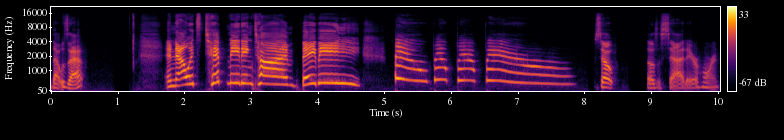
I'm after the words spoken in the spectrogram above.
that was that. And now it's tip meeting time, baby. Bow, bow, bow. So that was a sad air horn.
